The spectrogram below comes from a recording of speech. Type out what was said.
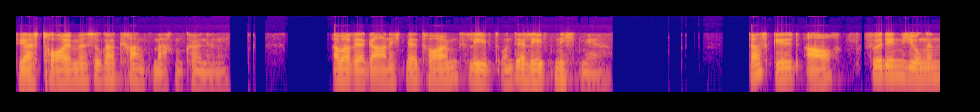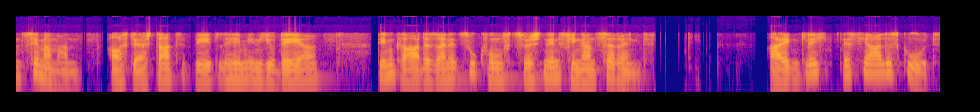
die als Träume sogar krank machen können. Aber wer gar nicht mehr träumt, lebt und erlebt nicht mehr. Das gilt auch für den jungen Zimmermann aus der Stadt Bethlehem in Judäa, dem gerade seine Zukunft zwischen den Fingern zerrinnt. Eigentlich ist ja alles gut.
